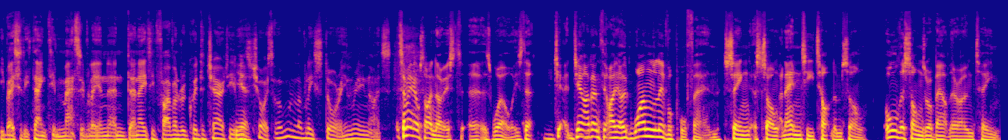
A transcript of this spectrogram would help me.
he basically thanked him massively and, and donated five hundred quid to charity of Yeah. his choice. I thought, what a lovely story and really nice. Something else I noticed uh, as well is that I don't think I heard one Liverpool fan sing a song, an anti-Tottenham song. All the songs are about their own team,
